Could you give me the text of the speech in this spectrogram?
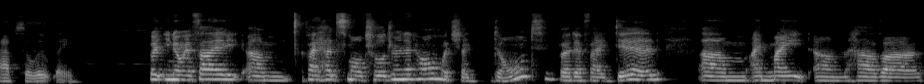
Absolutely. But you know, if I um, if I had small children at home, which I don't, but if I did, um, I might um, have a,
